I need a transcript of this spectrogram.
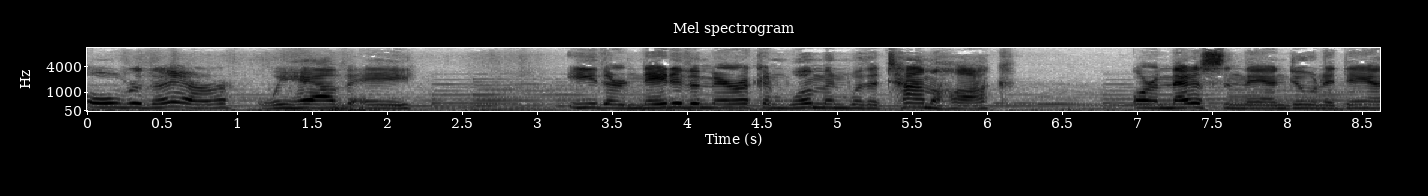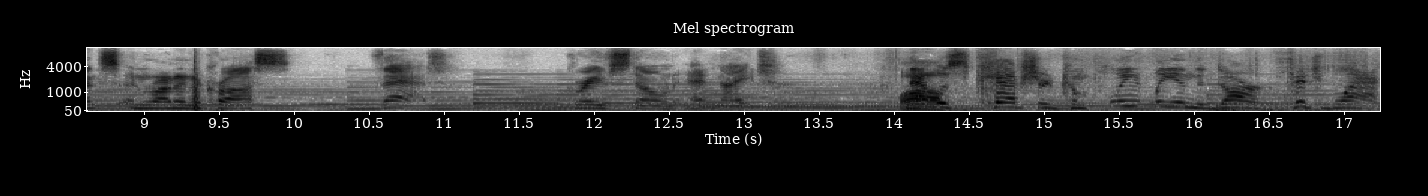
over there, we have a either Native American woman with a tomahawk or a medicine man doing a dance and running across that gravestone at night. And That was captured completely in the dark, pitch black.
